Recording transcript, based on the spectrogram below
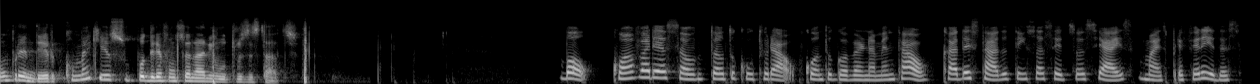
compreender como é que isso poderia funcionar em outros estados. Bom, com a variação tanto cultural quanto governamental, cada estado tem suas redes sociais mais preferidas,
